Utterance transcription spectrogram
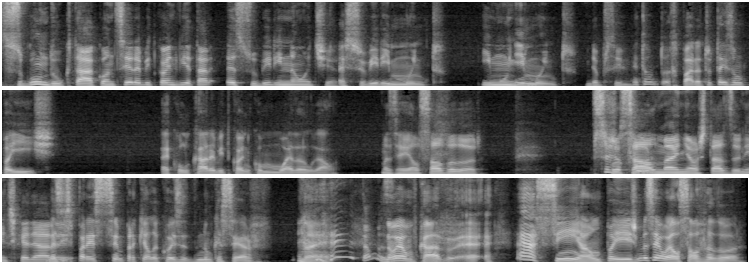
segundo o que está a acontecer, a Bitcoin devia estar a subir e não a descer. A subir e muito. E muito, E muito. ainda por cima. Então, repara, tu tens um país a colocar a Bitcoin como moeda legal. Mas é El Salvador. Se fosse a Alemanha ou os Estados Unidos, se calhar... mas isso parece sempre aquela coisa de nunca serve, não é? Então, não é um bocado? é- é- ah, sim, há um país, mas é o El Salvador.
